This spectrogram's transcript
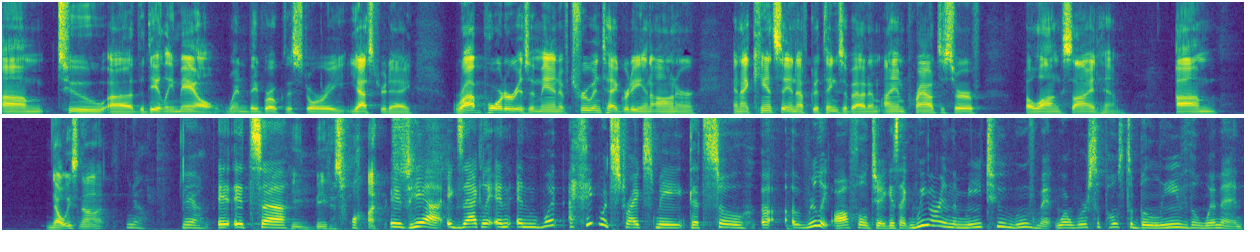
um, to uh, the Daily Mail when they broke this story yesterday. Rob Porter is a man of true integrity and honor, and I can't say enough good things about him. I am proud to serve alongside him. Um, no, he's not. No. Yeah, it, it's uh, he beat his wife. yeah, exactly. And and what I think what strikes me that's so uh, uh, really awful, Jake, is like we are in the Me Too movement where we're supposed to believe the women,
